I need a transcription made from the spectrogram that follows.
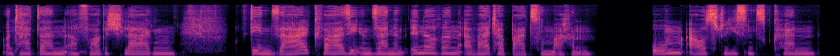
und hat dann äh, vorgeschlagen, den Saal quasi in seinem Inneren erweiterbar zu machen, um ausschließen zu können,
